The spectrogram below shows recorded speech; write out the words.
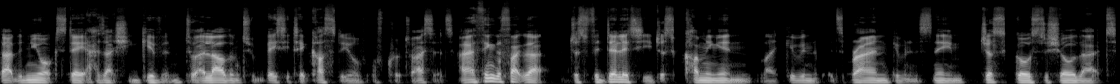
that the New York state has actually given to allow them to basically take custody of, of crypto assets. And I think the fact that just fidelity just coming in, like given its brand, given its name, just goes to show that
